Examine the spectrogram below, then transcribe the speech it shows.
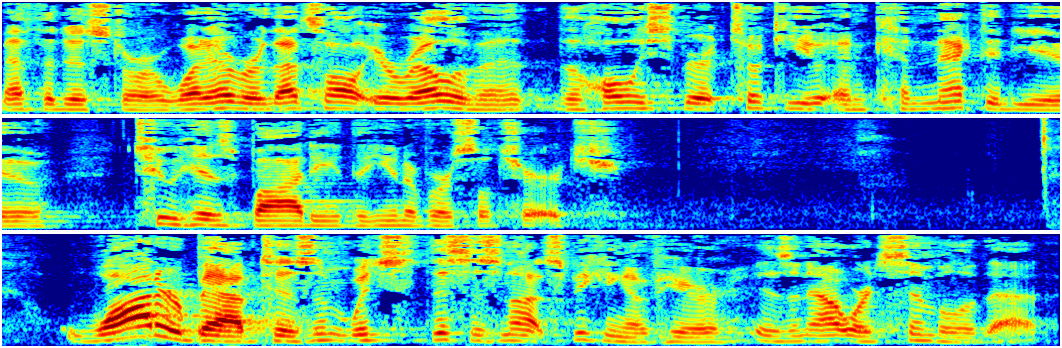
Methodist or whatever? That's all irrelevant. The Holy Spirit took you and connected you to His body, the universal church. Water baptism, which this is not speaking of here, is an outward symbol of that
